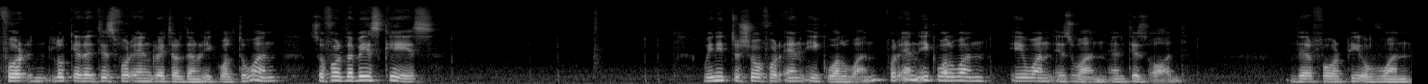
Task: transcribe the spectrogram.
for look at it is for n greater than or equal to 1 so for the base case we need to show for n equal 1 for n equal 1 a1 is 1 and it is odd. Therefore p of 1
